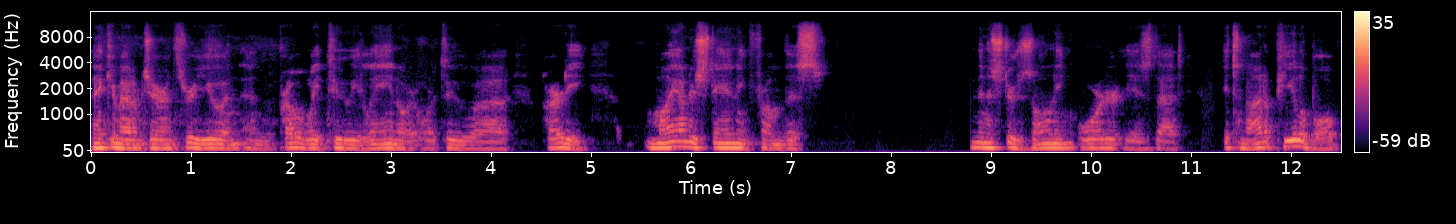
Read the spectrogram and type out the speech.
Thank you, Madam Chair, and through you and, and probably to Elaine or, or to uh, Hardy. My understanding from this minister's zoning order is that it's not appealable.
